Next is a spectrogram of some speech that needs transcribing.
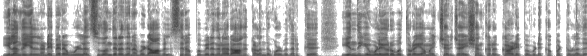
இலங்கையில் நடைபெறவுள்ள சுதந்திர தின விழாவில் சிறப்பு விருந்தினராக கலந்து கொள்வதற்கு இந்திய வெளியுறவுத்துறை அமைச்சர் ஜெய்சங்கருக்கு அழைப்பு விடுக்கப்பட்டுள்ளது.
